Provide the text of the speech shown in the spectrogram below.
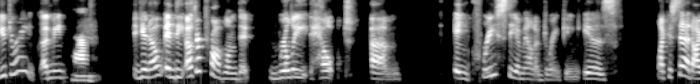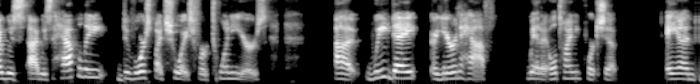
You drink. I mean, yeah. you know, and the other problem that really helped um, increase the amount of drinking is like I said, I was I was happily divorced by choice for 20 years. Uh, we date a year and a half. We had an old timey courtship, and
